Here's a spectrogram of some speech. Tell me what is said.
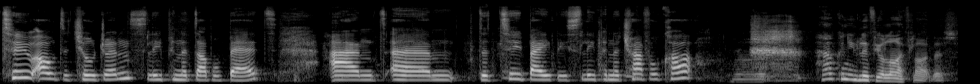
two older children sleep in a double bed, and um, the two babies sleep in a travel cot. Right. How can you live your life like this?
